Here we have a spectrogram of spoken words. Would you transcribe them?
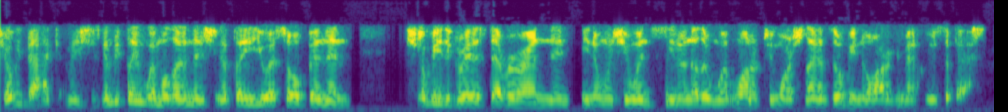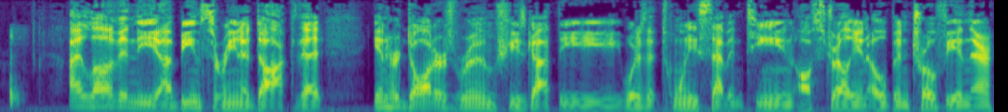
she'll be back. I mean, she's going to be playing Wimbledon and she's going to play U.S. Open and she'll be the greatest ever. And then, you know, when she wins, you know, another one, or two more slams, there'll be no argument who's the best. I love in the uh, Being Serena doc that in her daughter's room, she's got the, what is it, 2017 Australian Open trophy in there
